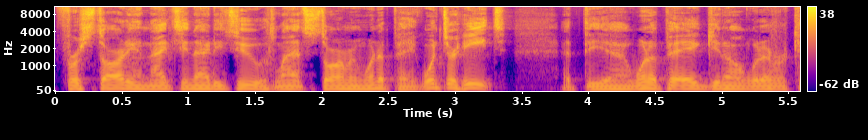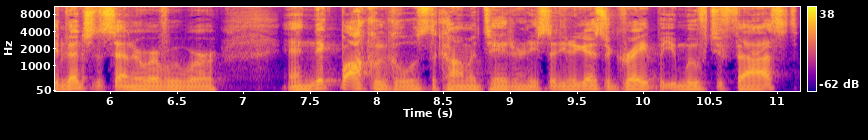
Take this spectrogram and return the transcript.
first starting in 1992 with Lance Storm in Winnipeg, Winter Heat at the uh, Winnipeg, you know, whatever convention center wherever we were. And Nick Bockwinkel was the commentator, and he said, "You know, you guys are great, but you move too fast."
